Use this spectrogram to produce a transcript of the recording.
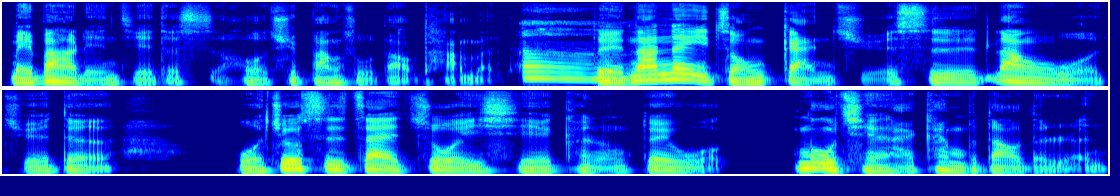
没办法连接的时候去帮助到他们。嗯，对，那那一种感觉是让我觉得，我就是在做一些可能对我目前还看不到的人，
